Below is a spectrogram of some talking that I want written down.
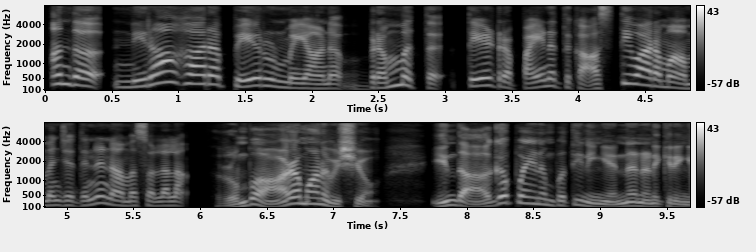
அந்த நிராகார பேருண்மையான பிரம்மத்தை தேடுற பயணத்துக்கு அஸ்திவாரமா அமைஞ்சதுன்னு நாம சொல்லலாம். ரொம்ப ஆழமான விஷயம். இந்த அகப்பயணம் பத்தி நீங்க என்ன நினைக்கிறீங்க?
